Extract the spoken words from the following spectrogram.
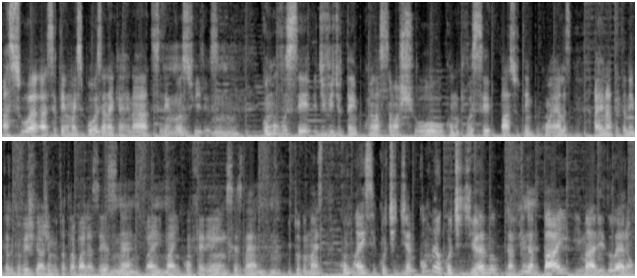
A sua, você tem uma esposa, né, que é a Renata, e você tem duas filhas. Uhum. Como você divide o tempo com relação a show? Como que você passa o tempo com elas? A Renata também, pelo que eu vejo, viaja muito a trabalho às vezes, né? Uhum, Vai, uhum. vai em conferências, né? Uhum. E tudo mais. Como é esse cotidiano? Como é o cotidiano da vida É. pai e marido Lerão?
